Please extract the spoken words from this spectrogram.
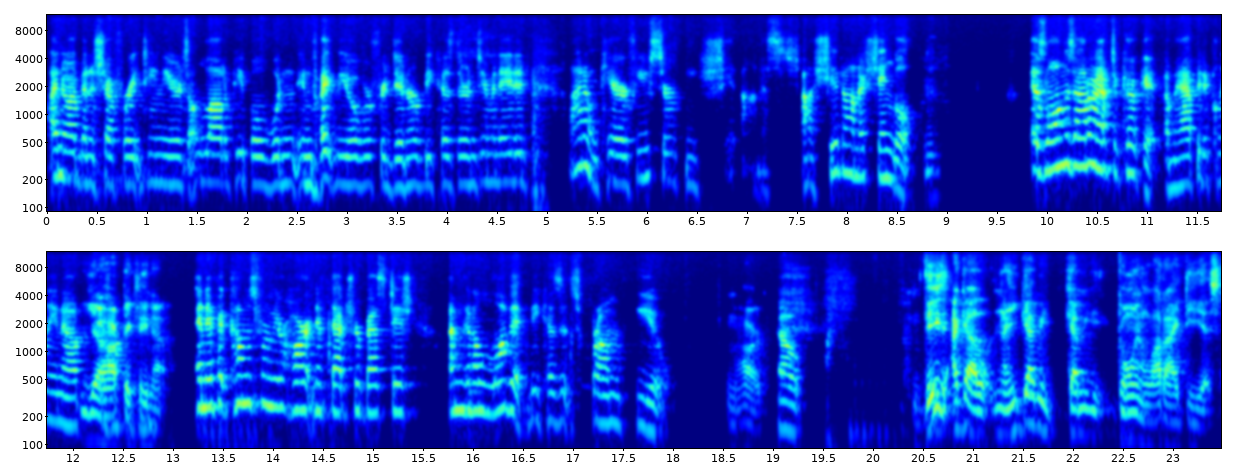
I know I've been a chef for 18 years. A lot of people wouldn't invite me over for dinner because they're intimidated. I don't care if you serve me shit on a shit on a shingle. As long as I don't have to cook it, I'm happy to clean up. Your as heart to clean up. and if it comes from your heart and if that's your best dish, I'm gonna love it because it's from you. From heart. So These I got now you got me got me going a lot of ideas.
